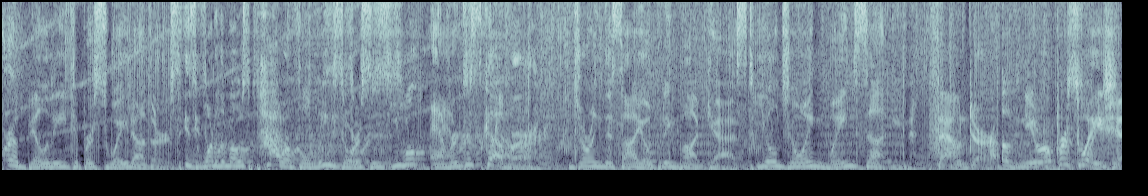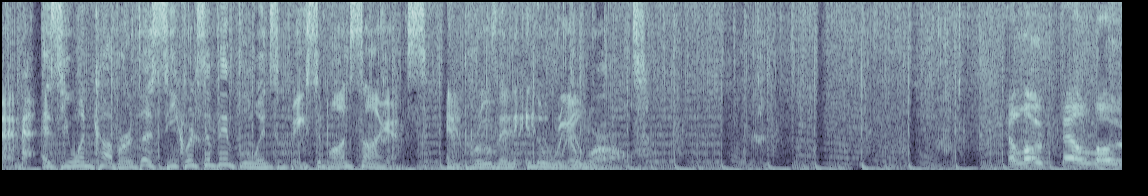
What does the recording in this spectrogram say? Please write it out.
Your ability to persuade others is one of the most powerful resources you will ever discover. During this eye opening podcast, you'll join Wayne Sutton, founder of Neuropersuasion, as you uncover the secrets of influence based upon science and proven in the real world. Hello, fellow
